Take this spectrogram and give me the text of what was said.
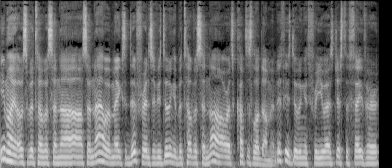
so now it makes a difference if he's doing it b'tova sana or it's katis lodamim. If he's doing it for you as just a favor,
